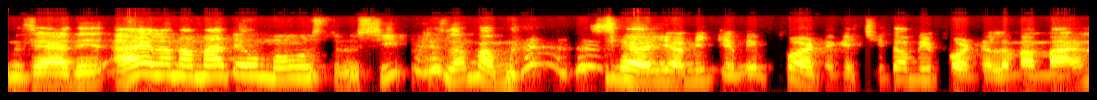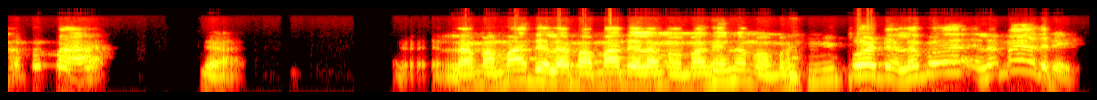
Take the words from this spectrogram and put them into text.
O sea, de, ah, la mamá de un monstruo. Sí, pero es la mamá. O sea, y a mí qué me importa, qué chico me importa, la mamá la mamá. La mamá de la mamá de la mamá de la mamá, no me importa, la, la madre.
